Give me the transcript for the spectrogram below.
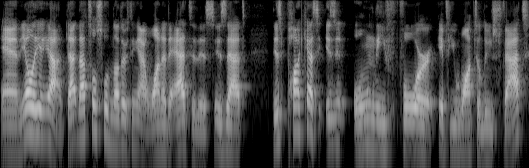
And oh yeah, that, that's also another thing I wanted to add to this is that this podcast isn't only for if you want to lose fat.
